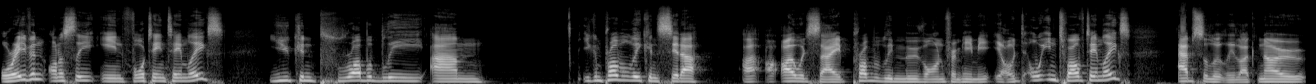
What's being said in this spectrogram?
or even honestly in 14 team leagues, you can probably um, you can probably consider. I, I would say probably move on from him in 12 team leagues. Absolutely, like no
